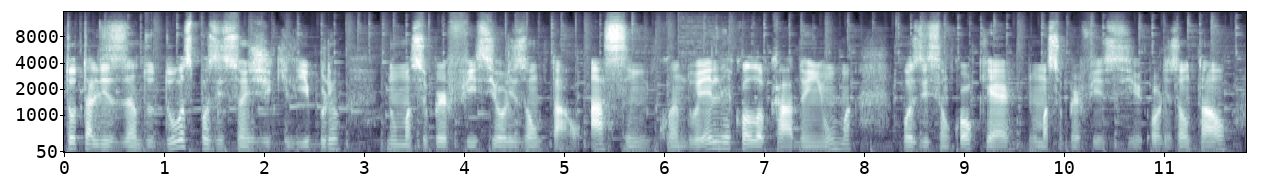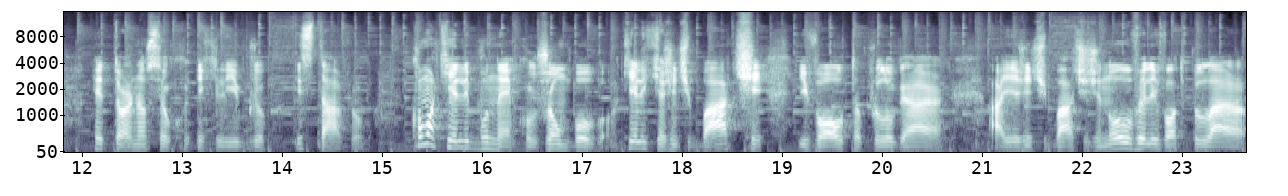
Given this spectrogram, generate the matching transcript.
totalizando duas posições de equilíbrio numa superfície horizontal. Assim, quando ele é colocado em uma posição qualquer numa superfície horizontal, retorna ao seu equilíbrio estável. Como aquele boneco João Bobo, aquele que a gente bate e volta pro lugar. Aí a gente bate de novo, ele volta pro, la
